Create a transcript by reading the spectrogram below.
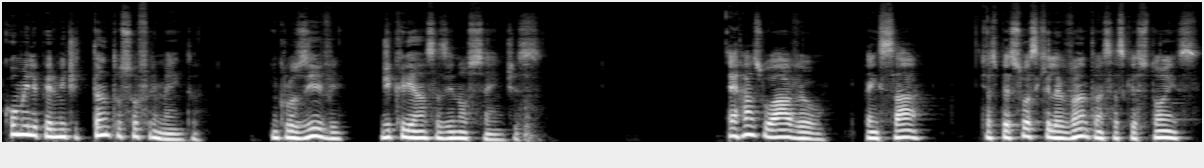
como ele permite tanto sofrimento, inclusive de crianças inocentes. É razoável pensar que as pessoas que levantam essas questões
